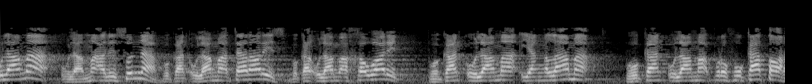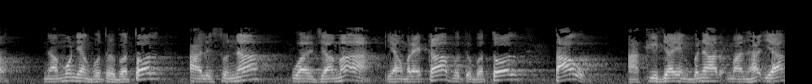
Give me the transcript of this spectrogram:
ulama, ulama Ahlussunnah, bukan ulama teroris, bukan ulama khawarij, bukan ulama yang lama, bukan ulama provokator, namun yang betul-betul Ahlussunnah wal Jamaah yang mereka betul-betul tahu akidah yang benar, manhaj yang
